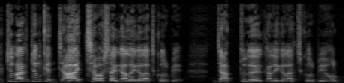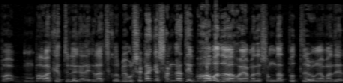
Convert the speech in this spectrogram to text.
একজন আরেকজনকে যা ইচ্ছা ভাষায় গালাগালাজ করবে জাত তুলে গালিগালাজ করবে, ওর বাবাকে তুলে গালিগালাজ করবে এবং সেটাকে সাংঘাতিক বাহবা দেওয়া হয় আমাদের সংবাদপত্রে এবং আমাদের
